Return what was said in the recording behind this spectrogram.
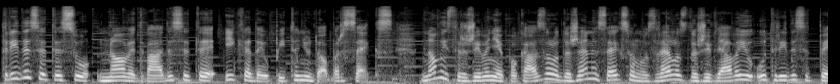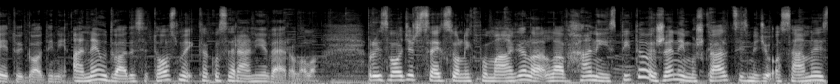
30. su nove 20. i kada je u pitanju dobar seks. Novo istraživanje je pokazalo da žene seksualnu zrelost doživljavaju u 35. godini, a ne u 28. kako se ranije verovalo. Proizvođač seksualnih pomagala Love Honey ispitao je žene i muškarci između 18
